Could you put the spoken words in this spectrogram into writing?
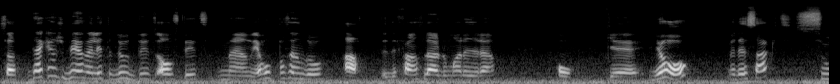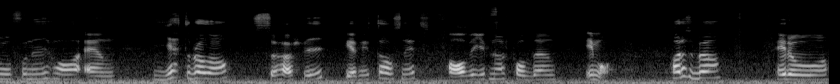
Så att det här kanske blev ett lite luddigt avsnitt, men jag hoppas ändå att det fanns lärdomar i det. Och eh, ja, med det sagt så får ni ha en jättebra dag så hörs vi i ett nytt avsnitt av Vigeprenörspodden imorgon. Ha det så bra, hejdå!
